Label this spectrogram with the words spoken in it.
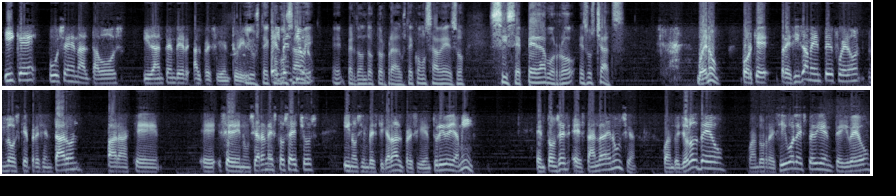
y que puse en altavoz y da a entender al presidente Uribe. ¿Y usted cómo 21. sabe, eh, perdón doctor Prada, usted cómo sabe eso, si Cepeda borró esos chats? Bueno, porque precisamente fueron los que presentaron para que eh, se denunciaran estos hechos y nos investigaran al presidente Uribe y a mí. Entonces está en la denuncia. Cuando yo los veo, cuando recibo el expediente y veo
